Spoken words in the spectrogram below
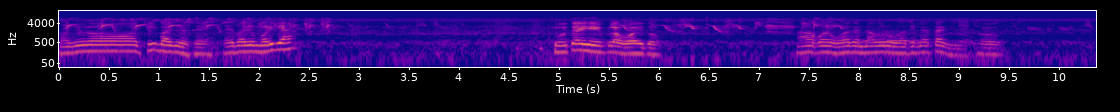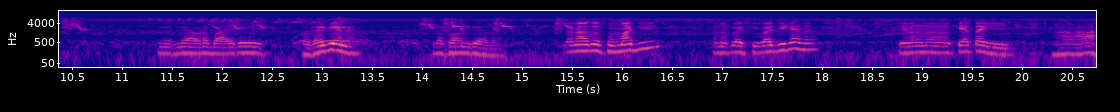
મજૂરો કઈ બાજુ છે એ બાજુ મળી જાય? જોતા જઈએ પેલા હોય તો. હા કોઈ હોય તો નવરું હોય તો લેતા જઈએ. એટલે આપણે બાજરી વઢાઈ દઈએ ને એટલે શાંતિ આપણે. એટલે ના તો સુમાજી અને પેલા શિવાજી રહે ને એવાને કહેતા આવીએ હા હા.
